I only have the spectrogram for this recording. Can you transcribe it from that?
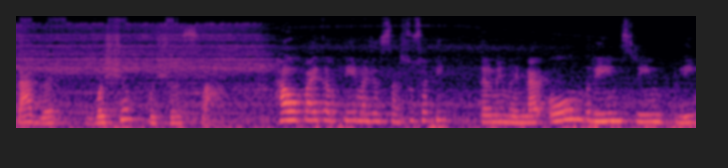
सागर वश वश स्वाहा. हा उपाय करते माझ्या सासूसाठी. तर मी म्हणणार ओम ह्रीम श्रीम क्लीम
